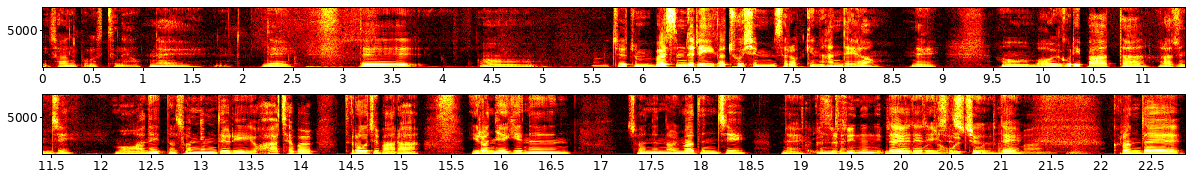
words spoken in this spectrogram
이 사연을 보면서 드네요. 네. 네. 네. 어, 제가 좀 말씀드리기가 조심스럽기는 한데요. 네. 어, 뭐 얼굴이 빠았다라든지 뭐 안에 있던 손님들이 와 제발 들어오지 마라. 이런 얘기는 저는 얼마든지 네. 그러니까 있을 수 있는 일이 네, 네, 네, 있을 수- 못하지만. 네. 그런데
